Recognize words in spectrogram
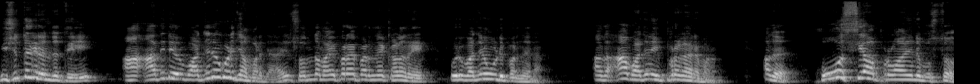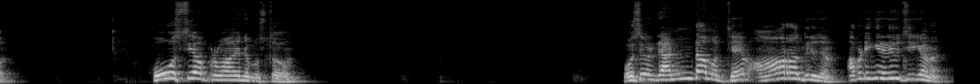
വിശുദ്ധ ഗ്രന്ഥത്തിൽ അതിന്റെ ഒരു വചനം കൂടി ഞാൻ പറഞ്ഞുതരാം. സ്വന്തം അഭിപ്രായം പറഞ്ഞേക്കാളറെ ഒരു വചനം കൂടി പറഞ്ഞുതരാം. അത് ആ വചനം ഇപ്രകാരമാണ്. അത് ഹോസ്യ പ്രവാചന്റെ പുസ്തകം. ഹോസ്യ പ്രവാചന്റെ പുസ്തകം. ഹോസ്യ രണ്ടാം അധ്യായം ആറാം തിരിഞ്ഞാണ് അവിടെ ഇങ്ങനെ എഴുതി വെച്ചിരിക്കുകയാണ്.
